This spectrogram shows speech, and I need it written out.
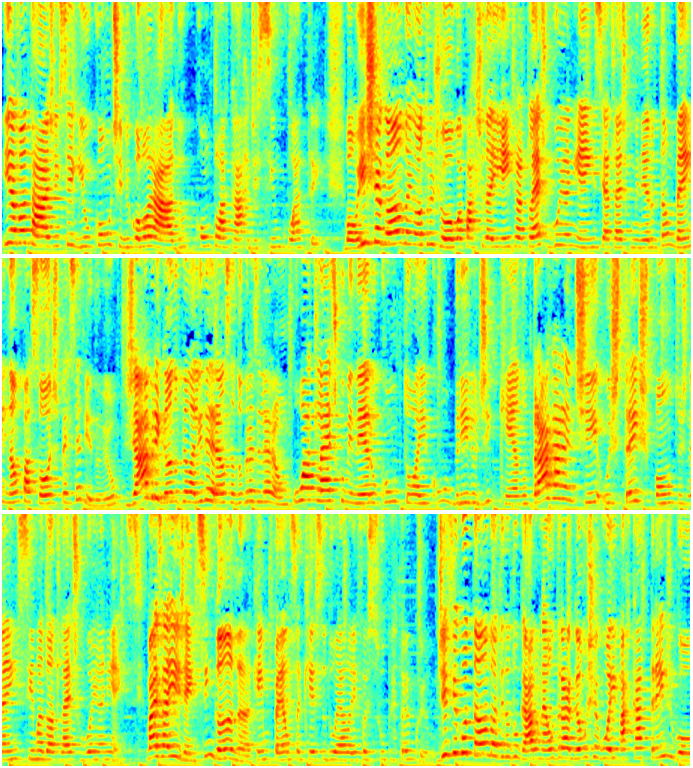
E a vantagem seguiu com o time colorado com o placar de 5 a 3. Bom, e chegando em outro jogo, a partida aí entre Atlético Goianiense e Atlético Mineiro também não passou despercebido, viu? Já brigando pela liderança do Brasileirão, o Atlético Mineiro contou aí com o brilho de Keno para garantir os três pontos, né, em cima do Atlético Goianiense. Mas aí, gente, se engana quem pensa que esse duelo aí foi super tranquilo. Dificultando a vida do Galo, né, o Dragão chegou aí a marcar três gols,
